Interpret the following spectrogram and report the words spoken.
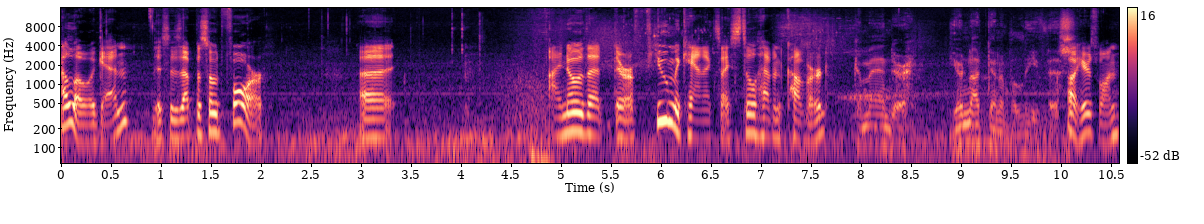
Hello again. This is episode 4. Uh, I know that there are a few mechanics I still haven't covered. Commander, you're not gonna believe this. Oh, here's one.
